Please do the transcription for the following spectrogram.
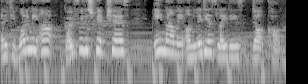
And if you want to meet up, go through the scriptures, email me on lydiasladies.com.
